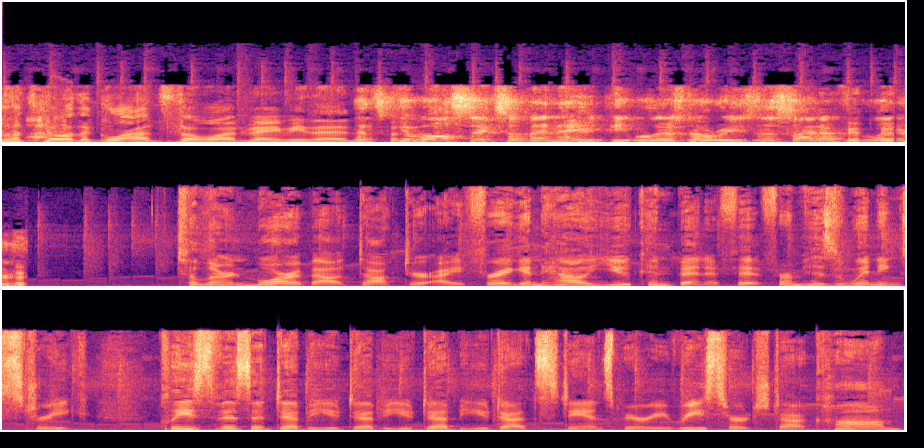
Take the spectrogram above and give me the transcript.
Let's go with the Gladstone one, maybe then. Let's give all six of them. And hey, people, there's no reason to sign up for the letter. To learn more about Dr. Eifrig and how you can benefit from his winning streak, please visit www.stansberryresearch.com.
